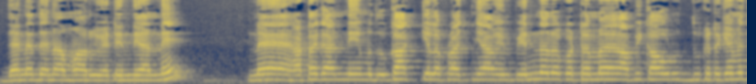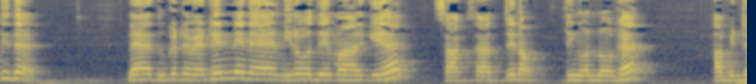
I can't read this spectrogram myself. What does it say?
දැන දැන අමාරු වැටෙන්න යන්නේ නෑ හටගන්නේම දුකක් කියලා ප්‍රඥාවෙන් පෙන්නනකොටම අපි කවුරුත් දුකට කැමතිද? නෑ දුකට වැටෙන්නේ නෑ Nirodhe මාර්ගය සාක්ෂාත් වෙනවා. ඉතින් ඔන්න ඕක අපිට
